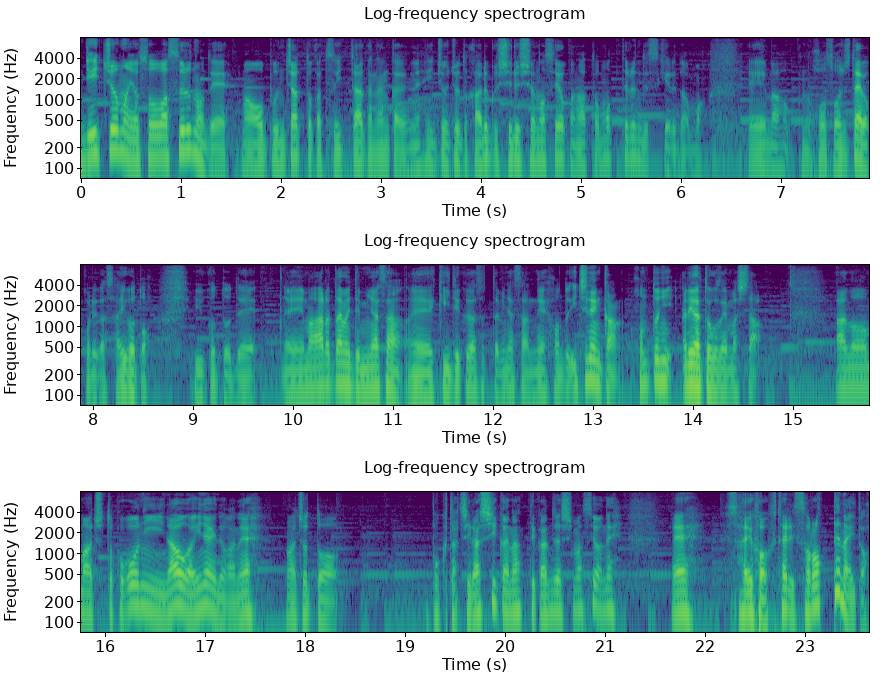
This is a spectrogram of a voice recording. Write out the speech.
で一応まあ予想はするので、まあ、オープンチャットかツイッターかなんかでね一応ちょっと軽く印を載せようかなと思ってるんですけれども、えーまあ放送自体はこれが最後ということで、えーまあ改めて皆さん、えー聞いてくださった皆さんね本当1年間本当にありがとうございました。あのまあちょっとここになおがいないのがねまあちょっと僕たちらしいかなって感じはしますよね。えー最後は2人揃ってないと。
